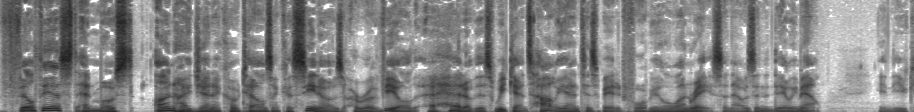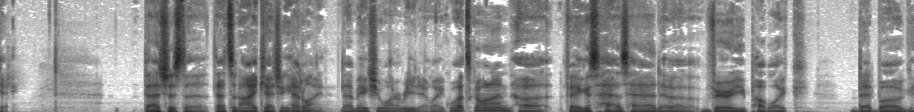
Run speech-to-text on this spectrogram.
filthiest and most unhygienic hotels and casinos are revealed ahead of this weekend's hotly anticipated Formula One race, and that was in the Daily Mail in the UK. That's just a that's an eye-catching headline that makes you want to read it. Like, what's going on? Uh, Vegas has had a very public bedbug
